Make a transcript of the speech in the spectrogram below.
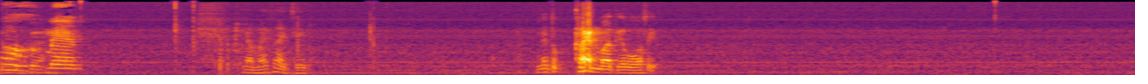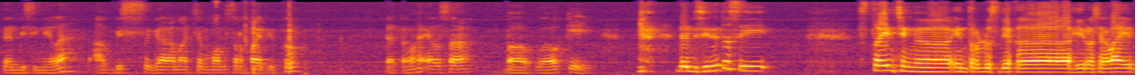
oh man. Namanya tuh ajaib ini tuh keren banget ya sih dan di sinilah abis segala macam monster fight itu datanglah Elsa bawa, bawa Kay dan di sini tuh si Strange yang nge-introduce dia ke heroes yang lain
